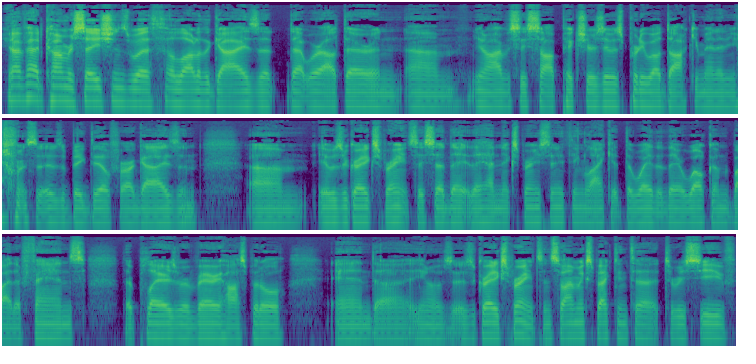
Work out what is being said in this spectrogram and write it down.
Yeah, I've had conversations with a lot of the guys that, that were out there, and um, you know, obviously saw pictures. It was pretty well documented. You know, it was, it was a big deal for our guys, and um, it was a great experience. They said they, they hadn't experienced anything like it. The way that they were welcomed by their fans, their players were very hospitable, and uh, you know, it was, it was a great experience. And so I'm expecting to to receive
